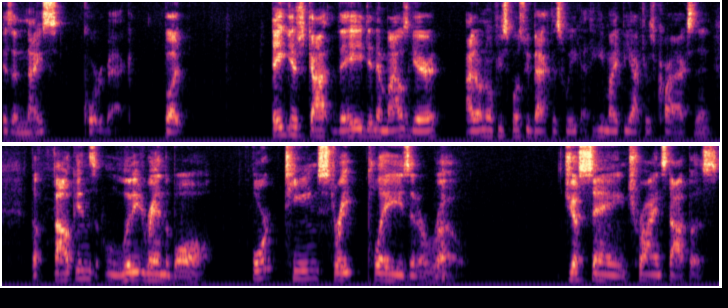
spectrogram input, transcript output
is a nice quarterback, but they just got they didn't have Myles Garrett. I don't know if he's supposed to be back this week. I think he might be after his car accident. The Falcons literally ran the ball 14 straight plays in a row. Just saying, try and stop us.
